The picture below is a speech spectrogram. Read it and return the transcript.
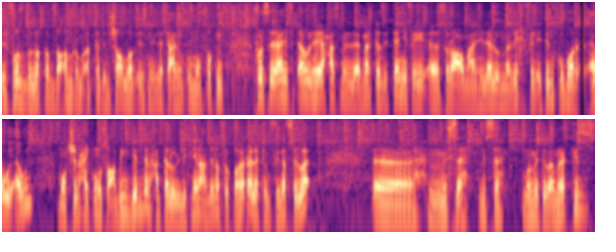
للفوز باللقب ده أمر مؤكد إن شاء الله بإذن الله تعالى نكون موفقين. فرصة الأهلي في التأهل هي حسم المركز الثاني في صراعه مع الهلال والمريخ. فرقتين كبار قوي قوي ماتشين هيكونوا صعبين جدا حتى لو الاثنين عندنا في القاهرة لكن في نفس الوقت آه مش سهل مش سهل. المهم تبقى مركز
